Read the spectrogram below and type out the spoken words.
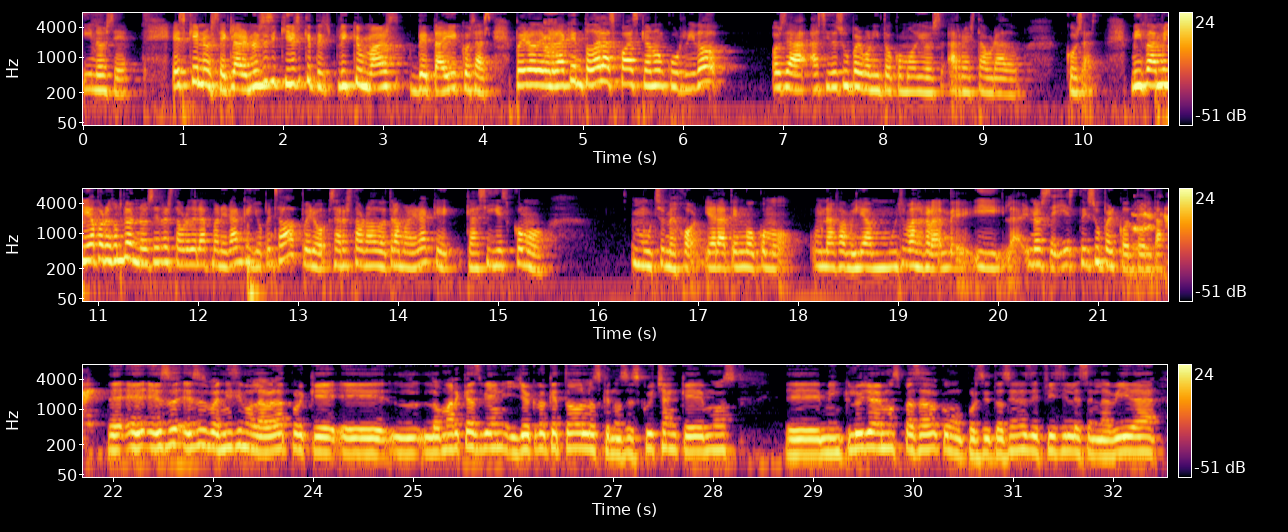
y no sé, es que no sé, claro, no sé si quieres que te explique más detalle cosas, pero de verdad que en todas las cosas que han ocurrido, o sea, ha sido súper bonito como Dios ha restaurado cosas. Mi familia, por ejemplo, no se restauró de la manera en que yo pensaba, pero se ha restaurado de otra manera que casi es como mucho mejor. Y ahora tengo como una familia mucho más grande y no sé, y estoy súper contenta. Eh, eh, eso, eso, es buenísimo, la verdad, porque eh, lo marcas bien y yo creo que todos los que nos escuchan, que hemos, me incluyo, hemos pasado como por situaciones difíciles en la vida,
